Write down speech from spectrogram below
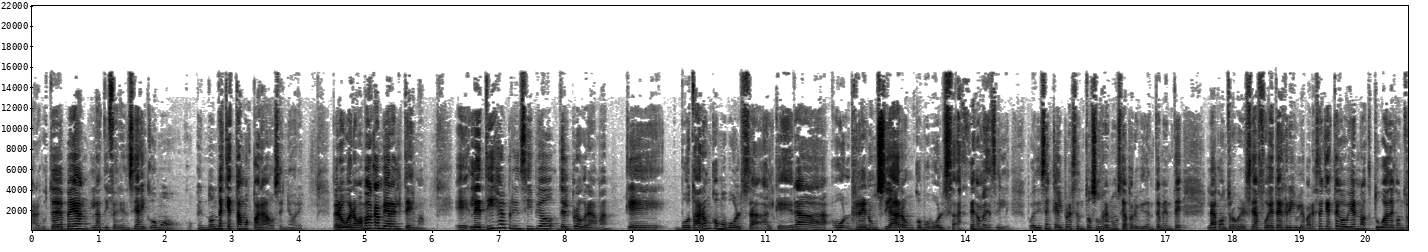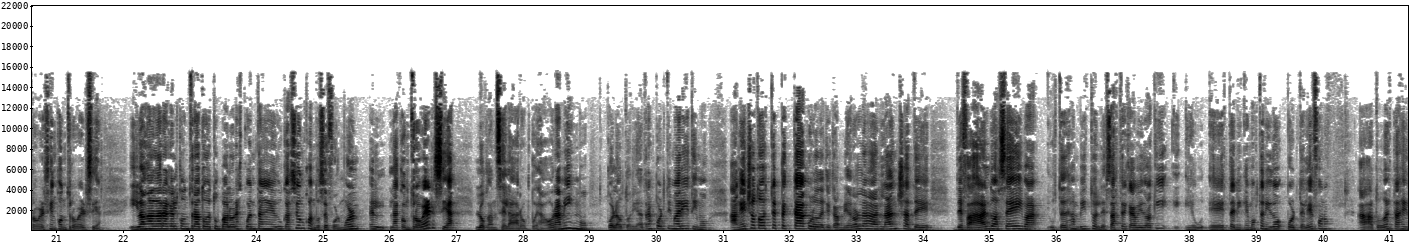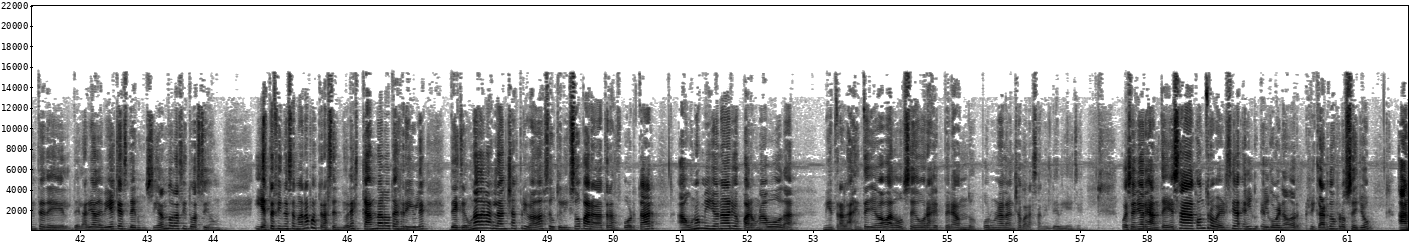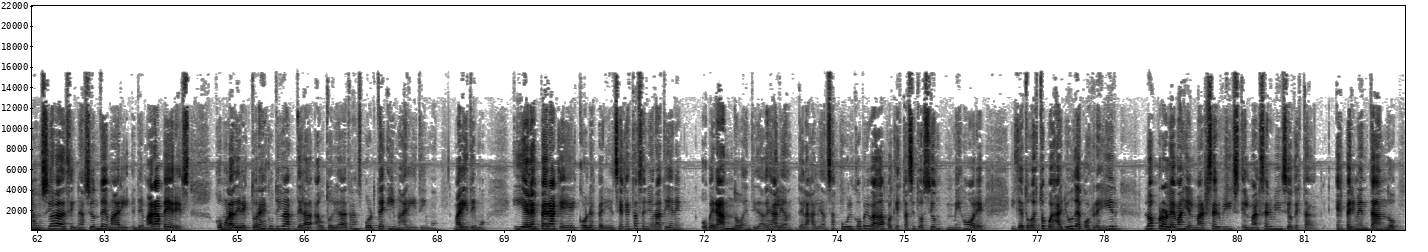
para que ustedes vean las diferencias y cómo, en dónde es que estamos parados, señores. Pero bueno, vamos a cambiar el tema. Eh, les dije al principio del programa que votaron como bolsa al que era, o renunciaron como bolsa, déjame decirle, pues dicen que él presentó su renuncia, pero evidentemente la controversia fue terrible. Parece que este gobierno actúa de controversia en controversia. Iban a dar aquel contrato de tus valores cuentan en educación, cuando se formó la controversia, lo cancelaron. Pues ahora mismo, con la Autoridad de Transporte y Marítimo, han hecho todo este espectáculo de que cambiaron las lanchas de de Fajardo a Ceiba, ustedes han visto el desastre que ha habido aquí y, este, hemos tenido por teléfono a toda esta gente del área de Vieques denunciando la situación y este fin de semana pues trascendió el escándalo terrible de que una de las lanchas privadas se utilizó para transportar a unos millonarios para una boda mientras la gente llevaba 12 horas esperando por una lancha para salir de Vieques. Pues señores, ante esa controversia, el, gobernador Ricardo Rosselló anunció la designación de, de Mara Pérez como la directora ejecutiva de la Autoridad de Transporte y Marítimo, Marítimo. Y él espera que con la experiencia que esta señora tiene operando entidades de las alianzas público-privadas, pues que esta situación mejore y que todo esto pues ayude a corregir los problemas y el el mal servicio que está experimentando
